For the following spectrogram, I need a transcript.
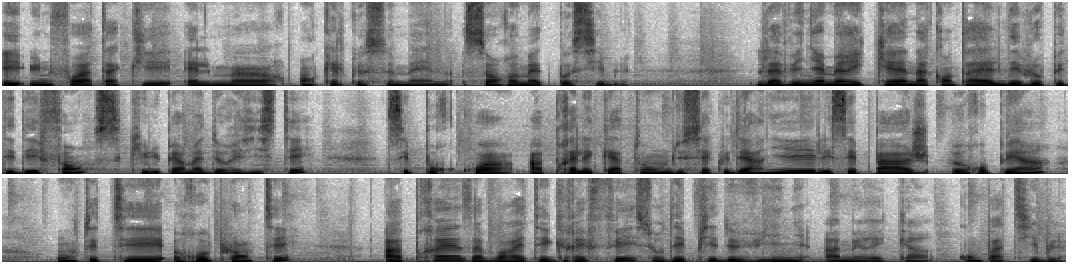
et une fois attaquée, elle meurt en quelques semaines sans remède possible. La vigne américaine a quant à elle développé des défenses qui lui permettent de résister. C'est pourquoi, après l'hécatombe du siècle dernier, les cépages européens ont été replantés après avoir été greffés sur des pieds de vigne américains compatibles.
